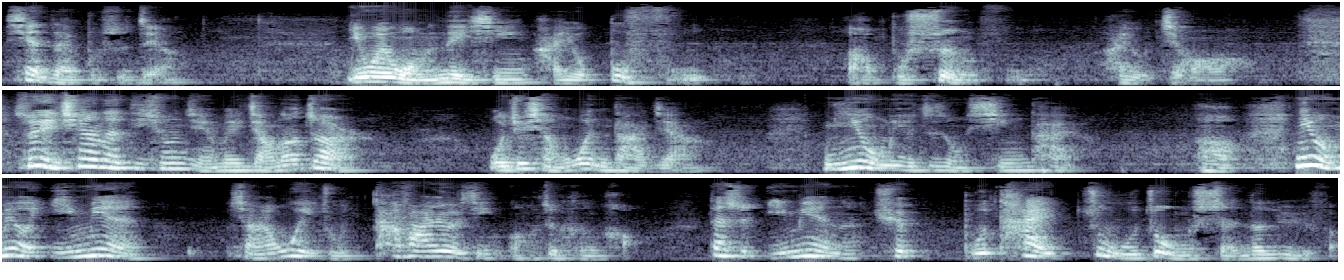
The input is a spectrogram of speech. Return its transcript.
现在不是这样，因为我们内心还有不服啊，不顺服，还有骄傲。所以，亲爱的弟兄姐妹，讲到这儿，我就想问大家，你有没有这种心态啊？啊，你有没有一面想要为主大发热心？哦，这个很好，但是一面呢，却不太注重神的律法。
